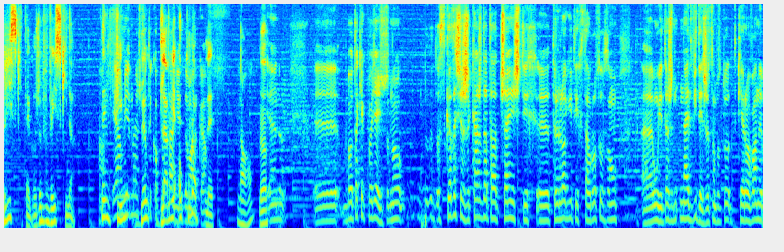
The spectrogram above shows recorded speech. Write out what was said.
bliski tego, żeby wyjść z kina. Ten ja film był tylko dla mnie okropny. No, No. E, Bo tak jak powiedziałeś, że no, zgadza się, że każda ta część tych e, trylogii, tych Star Warsów są, e, mówię, też nawet widać, że są po prostu kierowane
